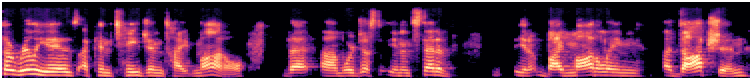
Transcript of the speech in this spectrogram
So it really is a contagion type model that um, we're just, know, instead of, you know, by modeling adoption,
